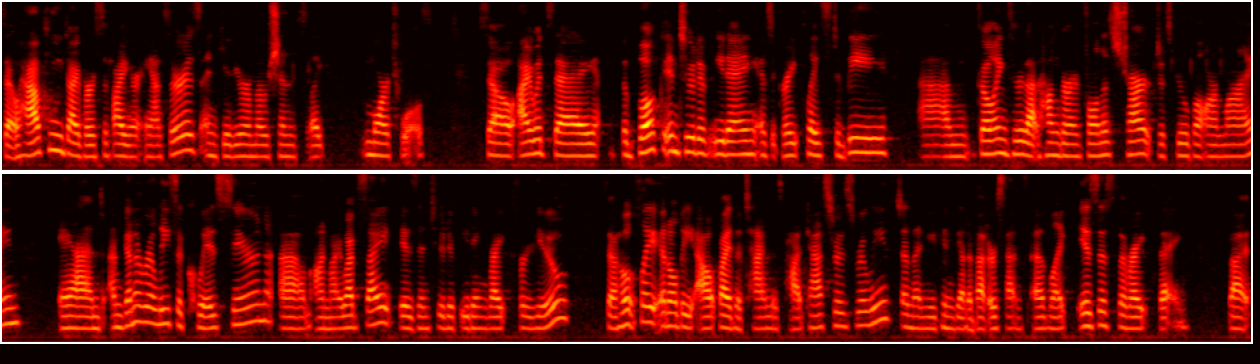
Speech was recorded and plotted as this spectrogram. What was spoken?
So how can you diversify your answers and give your emotions like more tools? So I would say the book Intuitive Eating is a great place to be. Um, going through that hunger and fullness chart, just Google online. And I'm going to release a quiz soon um, on my website. Is Intuitive Eating right for you? So hopefully it'll be out by the time this podcast is released, and then you can get a better sense of like, is this the right thing? But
